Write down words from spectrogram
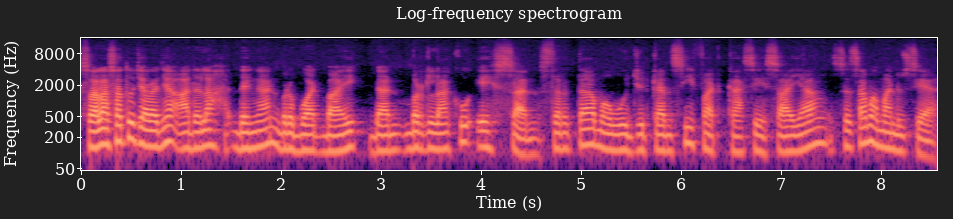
Salah satu caranya adalah dengan berbuat baik dan berlaku ihsan serta mewujudkan sifat kasih sayang sesama manusia.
